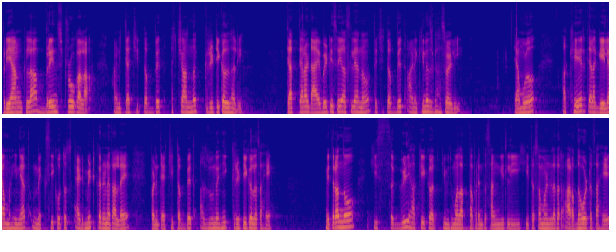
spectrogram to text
प्रियांकला ब्रेन स्ट्रोक आला. आणि त्याची तब्येत अचानक क्रिटिकल झाली. त्यात त्याला डायबेटीसही असल्यानं त्याची तब्येत आणखीनच ढासळली. त्यामुळं अखेर त्याला गेल्या महिन्यात मेक्सिकोतच ॲडमिट करण्यात आलं आहे पण त्याची तब्येत अजूनही क्रिटिकलच आहे. मित्रांनो ही सगळी हकीकत जी मी तुम्हाला आत्तापर्यंत सांगितली ही तसं म्हणलं तर अर्धवटच आहे.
